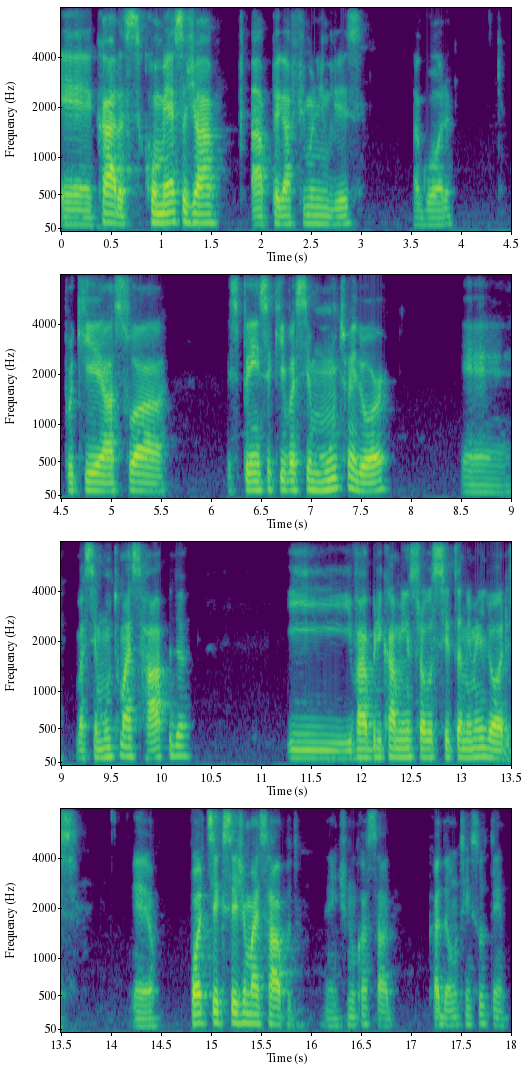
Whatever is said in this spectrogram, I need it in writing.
é, cara, começa já a pegar firma no inglês agora, porque a sua experiência aqui vai ser muito melhor, é, vai ser muito mais rápida e vai abrir caminhos para você também melhores. É, pode ser que seja mais rápido, a gente nunca sabe. Cada um tem seu tempo.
